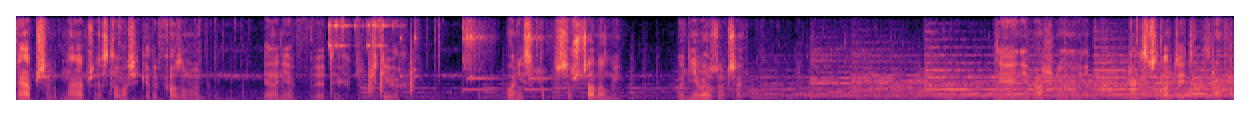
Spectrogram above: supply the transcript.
Najlepsze, najlepsze jest to właśnie, kiedy wchodzą jelenie w tych myśliwych. Bo oni sobie po prostu szczelą i... Bo nieważne czy... Nie, nieważne. Jak strzelam, to i tak trafię.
